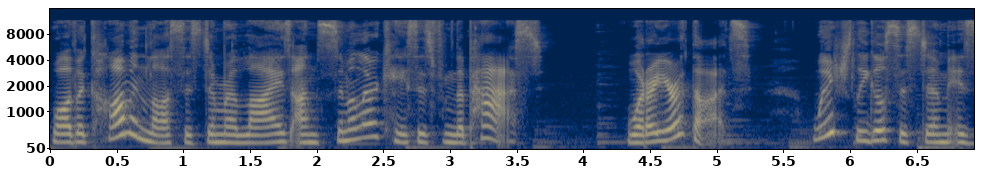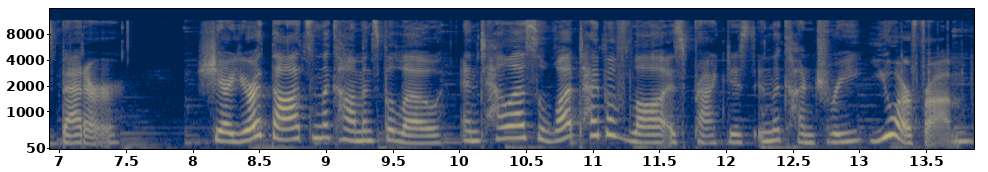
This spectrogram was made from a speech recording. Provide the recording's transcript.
while the common law system relies on similar cases from the past. What are your thoughts? Which legal system is better? Share your thoughts in the comments below and tell us what type of law is practiced in the country you are from.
